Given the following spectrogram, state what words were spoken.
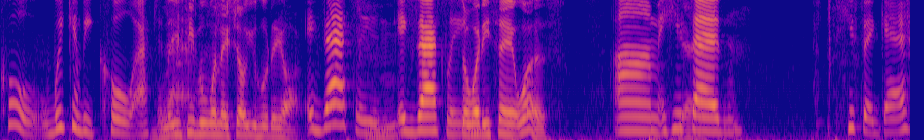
cool, we can be cool after Believe that. Leave people when they show you who they are. Exactly, Mhm. exactly. So what did he say it was? Um, he Gas. said, he said gas.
